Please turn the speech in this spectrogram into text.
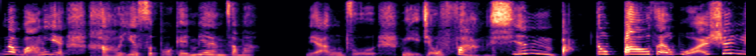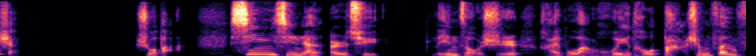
那王爷好意思不给面子吗？娘子，你就放心吧，都包在我身上。说罢，欣欣然而去。临走时，还不忘回头大声吩咐：“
